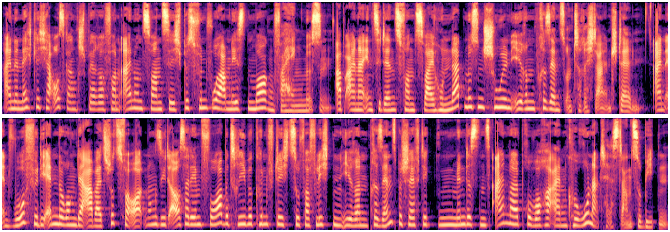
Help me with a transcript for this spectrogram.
eine nächtliche Ausgangssperre von 21 bis 5 Uhr am nächsten Morgen verhängen müssen. Ab einer Inzidenz von 200 müssen Schulen ihren Präsenzunterricht einstellen. Ein Entwurf für die Änderung der Arbeitsschutzverordnung sieht außerdem vor, Betriebe künftig zu verpflichten, ihren Präsenzbeschäftigten mindestens einmal pro Woche einen Corona-Test anzubieten.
